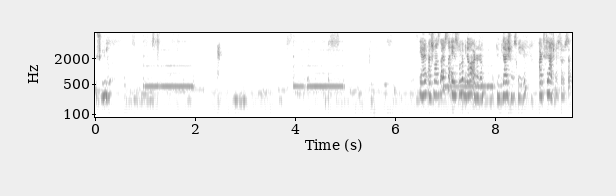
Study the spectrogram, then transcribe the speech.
Üçüncü. Eğer açmazlarsa en sonunda bir daha ararım. Bir daha şans veririm. Artık yine açmazlarsa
